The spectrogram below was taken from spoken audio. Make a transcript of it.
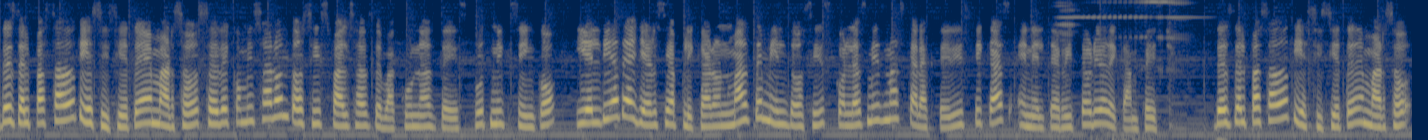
Desde el pasado 17 de marzo se decomisaron dosis falsas de vacunas de Sputnik 5 y el día de ayer se aplicaron más de mil dosis con las mismas características en el territorio de Campeche. Desde el pasado 17 de marzo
